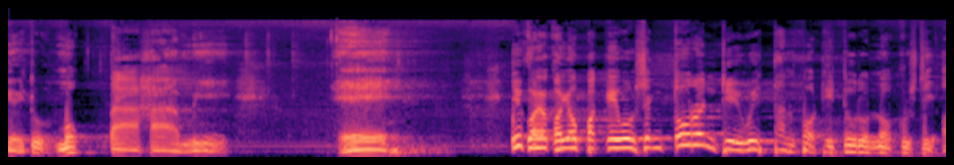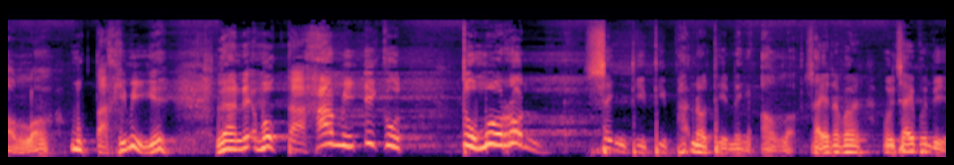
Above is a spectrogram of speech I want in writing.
yaitu muktahami. Eh Iki kaya-kaya pakewo sing turun dhewe tanpa diturunno Gusti Allah. Muktahimi nggih. Lah nek muktahami iku tumurun sing ditibakno dening Allah. Saya napa saya pundi?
